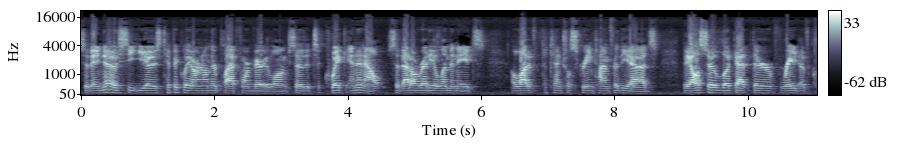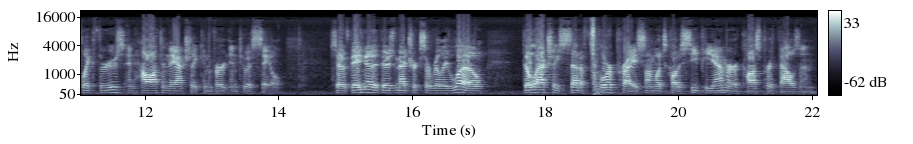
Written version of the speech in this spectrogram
So they know CEOs typically aren't on their platform very long, so it's a quick in and out. So that already eliminates a lot of potential screen time for the ads. They also look at their rate of click throughs and how often they actually convert into a sale. So if they know that those metrics are really low, they'll actually set a floor price on what's called a CPM or a cost per thousand.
